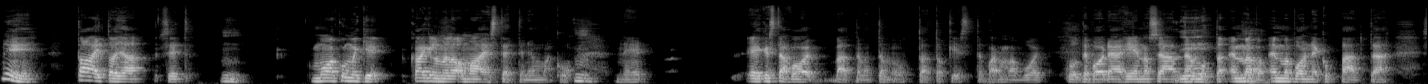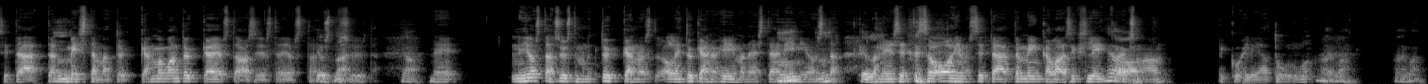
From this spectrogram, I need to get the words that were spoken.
niin, taitoja sitten. Mm. Mua kumminkin, kaikilla meillä on oma esteettinen maku, mm. niin eikä sitä voi välttämättä muuttaa. Toki sitten varmaan voi kultivoida ja hieno säätää, niin, mutta en mä, en mä voi niinku päättää sitä, että mm. mistä mä tykkään. Mä vaan tykkään jostain asiasta jostain Just syystä. Niin, niin jostain syystä mä nyt tykkään, olin tykännyt hiimaneista ja mm, linjoista, mm, niin sitten se on ohjannut sitä, että minkälaisiksi liikkueiksi mä oon pikkuhiljaa tullut. Aivan, aivan.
